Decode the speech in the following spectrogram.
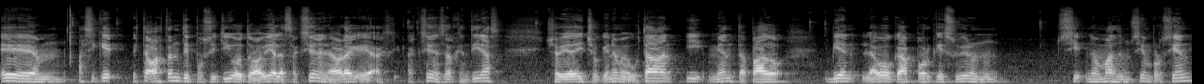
Eh, así que está bastante positivo todavía las acciones. La verdad que acciones argentinas yo había dicho que no me gustaban y me han tapado bien la boca porque subieron no más de un 100%,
